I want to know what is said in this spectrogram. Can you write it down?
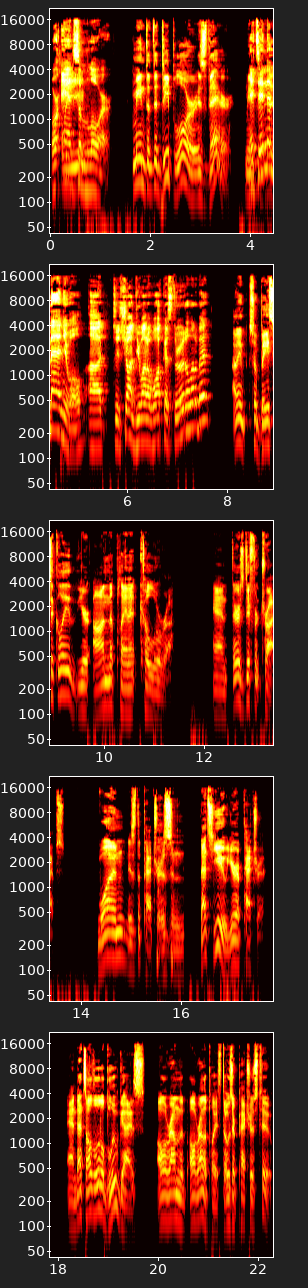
or add you- some lore. I mean, the the deep lore is there. I mean, It's in the manual. Uh, to- Sean, do you want to walk us through it a little bit? I mean, so basically, you're on the planet Kalura, and there's different tribes. One is the Petras, and that's you. You're a Petra, and that's all the little blue guys all around the all around the place. Those are Petras too.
